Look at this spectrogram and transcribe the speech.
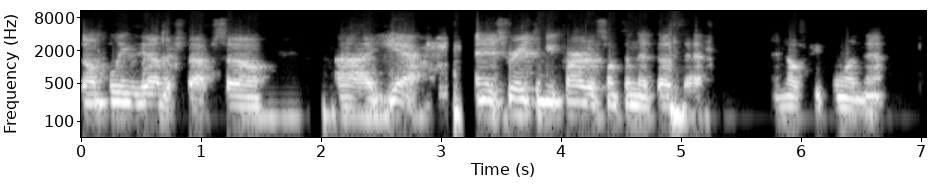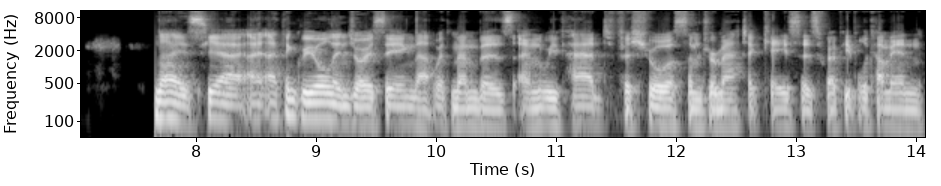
Don't believe the other stuff. So, uh, yeah. And it's great to be part of something that does that and helps people in that. Nice. Yeah, I, I, think we all enjoy seeing that with members. And we've had for sure some dramatic cases where people come in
